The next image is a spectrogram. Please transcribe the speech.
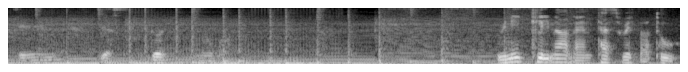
Okay, yes, good, no more. We need clean out and test with a tool.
